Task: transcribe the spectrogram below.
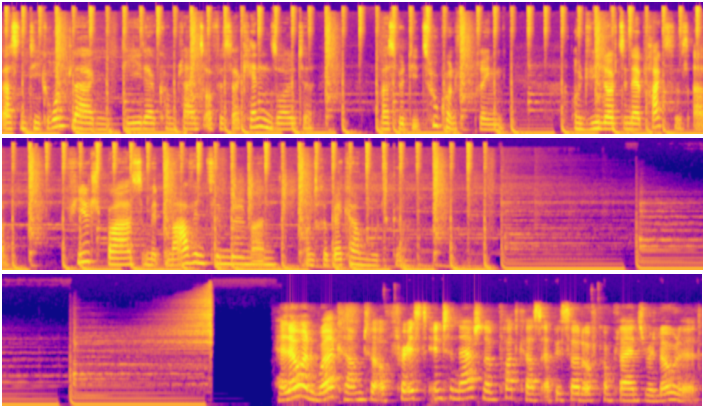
Was sind die Grundlagen, die jeder Compliance Officer kennen sollte? Was wird die Zukunft bringen? Und wie läuft es in der Praxis ab? Viel Spaß mit Marvin Zimbelmann und Rebecca Mutke. Welcome to our first international podcast episode of Compliance Reloaded.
